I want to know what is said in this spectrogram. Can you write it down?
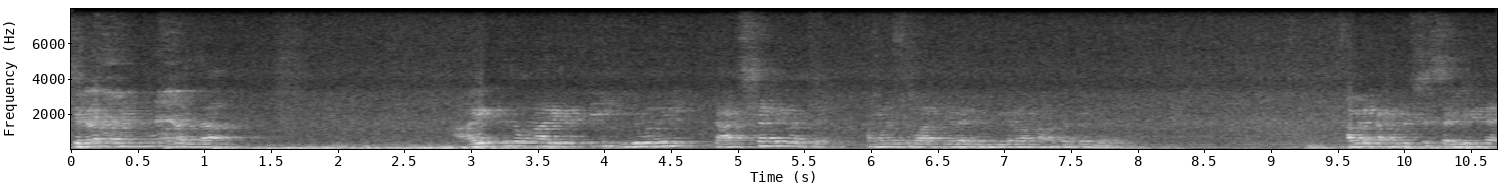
ചിലർ പറയുന്നു അതല്ല. ആയിരത്തി തൊള്ളായിരത്തി ഇരുപതിൽ കാൺസ്റ്റാന്റിൽ വെച്ച് കമ്മ്യൂണിസ്റ്റ് പാർട്ടിയുടെ രൂപീകരണം നടന്നിട്ടുണ്ട്. അവിടെ കമ്മ്യൂണിസ്റ്റ് സെല്ലിന്റെ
